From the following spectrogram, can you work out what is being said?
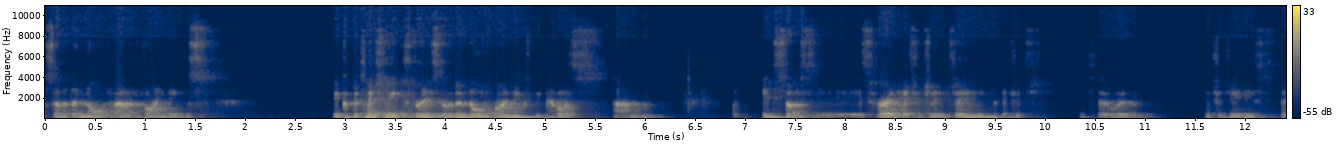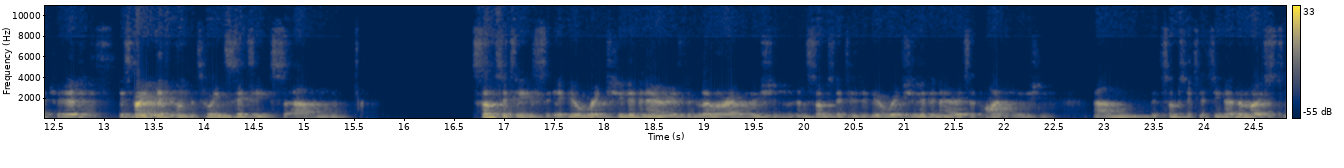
some of the null findings. It could potentially explain some of the null findings because um, in some, it's very heterogeneous, heterogeneous, heterogeneous. It's very different between cities. Um, some cities, if you're rich, you live in areas with lower air pollution, and some cities, if you're rich, you live in areas of high pollution. Um, with some cities, you know, the most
